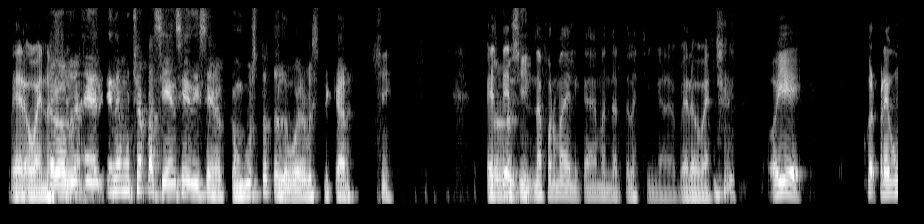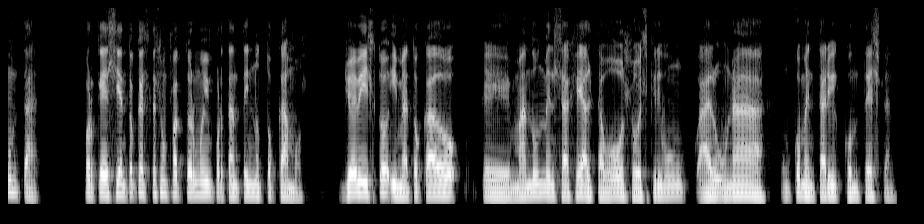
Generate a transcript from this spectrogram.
Pero bueno. Pero eh, tiene mucha paciencia y dice, con gusto te lo vuelvo a explicar. Sí. Es una forma delicada de mandarte la chingada, pero bueno. Oye, pregunta, porque siento que este es un factor muy importante y no tocamos. Yo he visto y me ha tocado que mando un mensaje altavoz o escribo un, un comentario y contestan.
